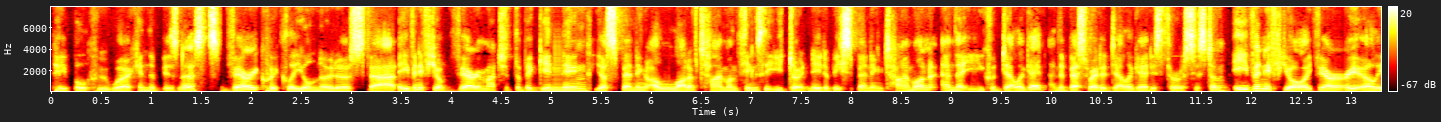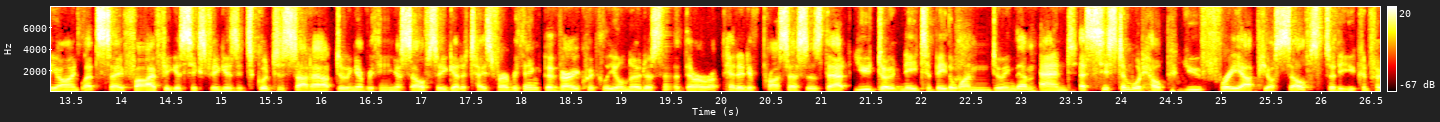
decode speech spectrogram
people who work in the business. Very quickly, you'll notice that even if you're very much at the beginning, you're spending a lot of time on things that you don't need to be spending time on and that you could delegate. And the best way to delegate is through a system. Even if you're very early on, let's say five figures, six figures, it's good to start out doing everything yourself so you get a taste for everything. But very quickly, you'll notice that there are repetitive processes that you don't need to be the one doing them. And a system would help you free up yourself so that you can focus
